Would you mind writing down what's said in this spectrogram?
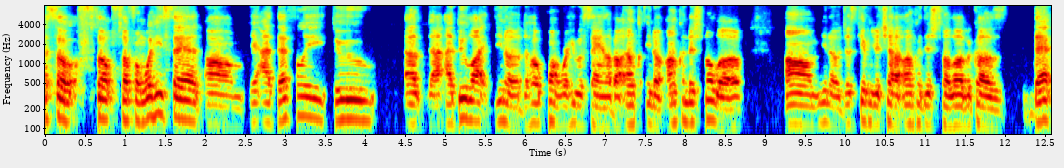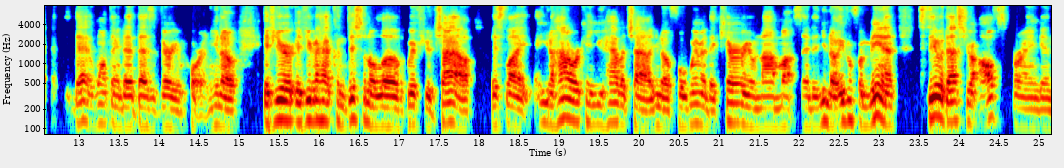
so so so from what he said, um, yeah, I definitely do. Uh, I do like you know the whole point where he was saying about un- you know unconditional love, um, you know just giving your child unconditional love because that that one thing that that's very important. You know, if you're if you're gonna have conditional love with your child, it's like you know, how can you have a child? You know, for women they carry them nine months, and then, you know, even for men, still that's your offspring, and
